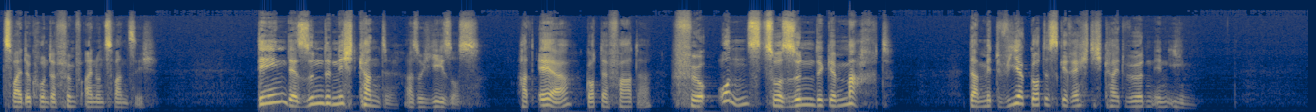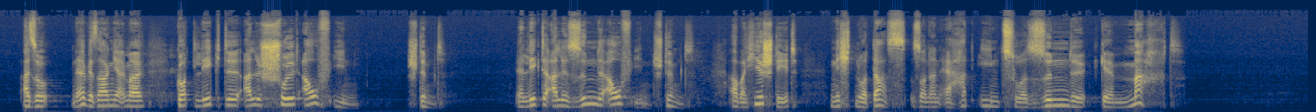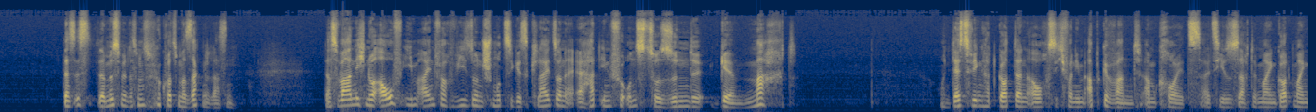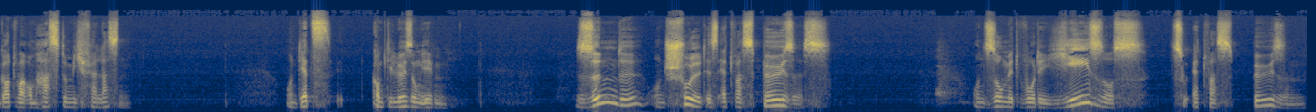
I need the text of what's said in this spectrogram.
2. Korinther 5, 21. Den, der Sünde nicht kannte, also Jesus, hat er, Gott der Vater, für uns zur Sünde gemacht damit wir Gottes Gerechtigkeit würden in ihm. Also, ne, wir sagen ja immer, Gott legte alle Schuld auf ihn. Stimmt. Er legte alle Sünde auf ihn. Stimmt. Aber hier steht nicht nur das, sondern er hat ihn zur Sünde gemacht. Das ist, da müssen wir, das müssen wir kurz mal sacken lassen. Das war nicht nur auf ihm einfach wie so ein schmutziges Kleid, sondern er hat ihn für uns zur Sünde gemacht. Und deswegen hat Gott dann auch sich von ihm abgewandt am Kreuz, als Jesus sagte, mein Gott, mein Gott, warum hast du mich verlassen? Und jetzt kommt die Lösung eben. Sünde und Schuld ist etwas Böses. Und somit wurde Jesus zu etwas Bösem.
